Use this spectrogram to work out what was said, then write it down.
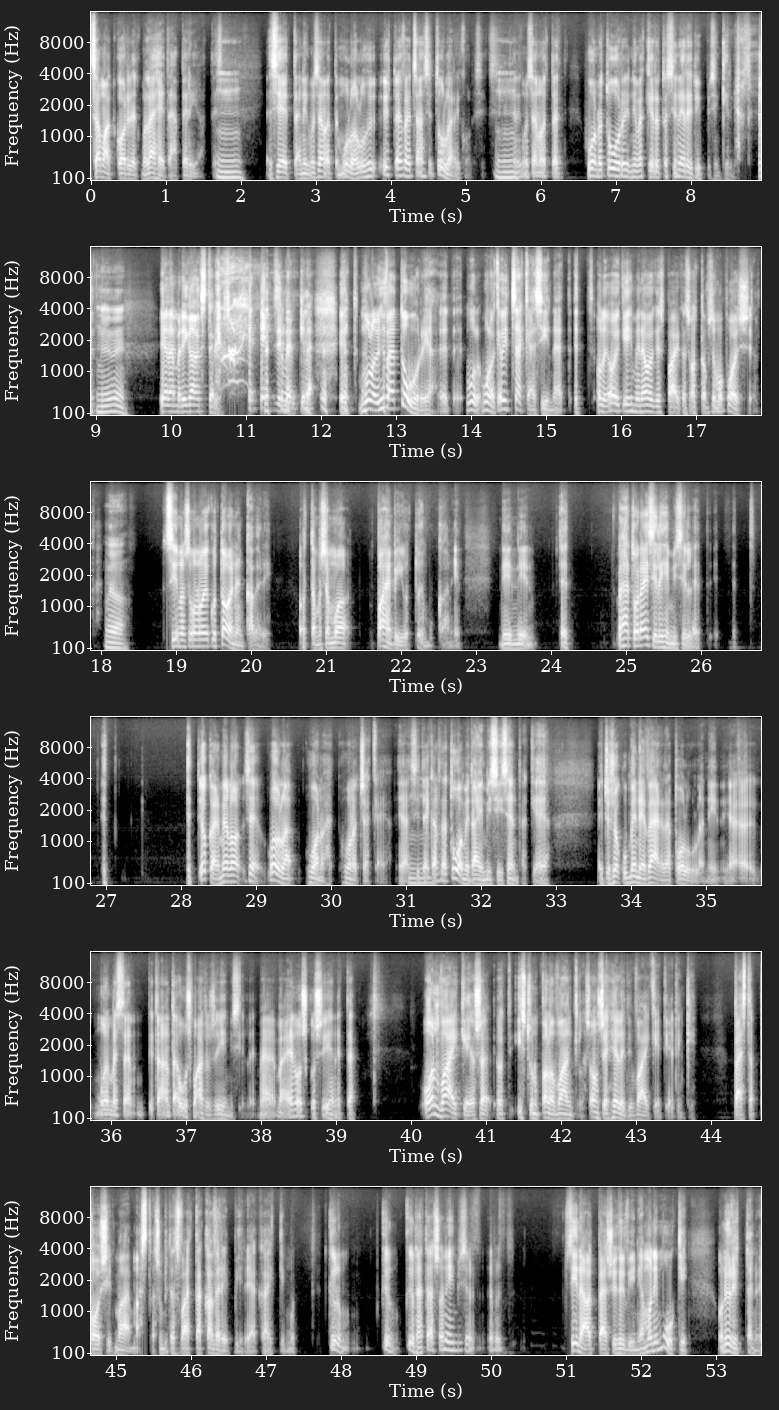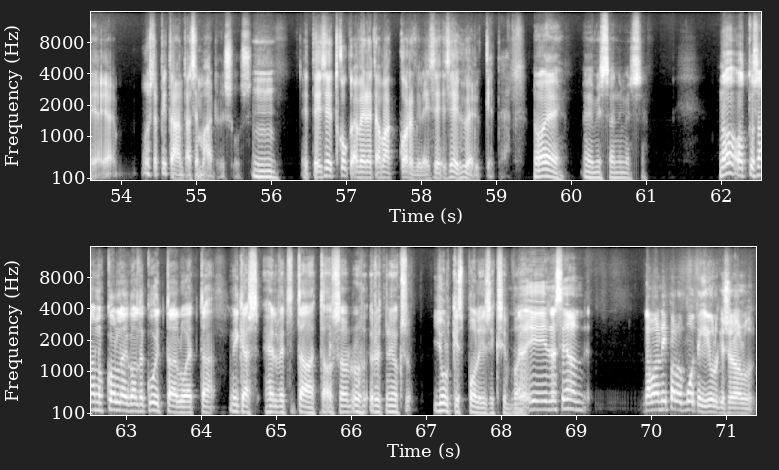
samat kortit, kun me lähdetään periaatteessa. Mm, Ja se, että niin kuin sanoin, että mulla on ollut yhtä hyvät chanssit tulla rikolliseksi. Mm. Ja niin kuin sanoin, että huono tuuri, niin mä kirjoittaisin erityyppisen kirjan. niin, niin. Elämäni gangsteri esimerkkinä. Että mulla oli hyvä tuuri. ja että mulla, mulla kävi säkä siinä, että, että oli oikea ihminen oikeassa paikassa ottamassa mua pois sieltä. Joo. Siinä olisi ollut joku toinen kaveri ottamassa mua pahempiin juttuihin mukaan. Niin, niin, niin että vähän tuoda esille ihmisille, että, että, että, että jokainen meillä on, se voi olla huono, huono tsäkä ja, ja mm. sitä ei kannata tuomita ihmisiä sen takia. Ja, että jos joku menee väärällä polulla, niin ja mun mielestä pitää antaa uusi mahdollisuus ihmisille. Mä, mä en usko siihen, että on vaikea, jos sä oot istunut paljon vankilassa. On se helvetin vaikea tietenkin päästä pois siitä maailmasta. Sun pitäisi vaihtaa kaveripiiriä ja kaikki, mutta kyllä, kyllä, kyllähän tässä on ihmisiä, sinä olet päässyt hyvin ja moni muukin on yrittänyt ja, ja muista pitää antaa se mahdollisuus. Mm. Että ei se, että koko ajan vedetään vaan korville, ei se, se ei hyödy ketään. No ei, ei missään nimessä. No, ootko saanut kollegoilta kuittailu, että mikäs helvetti tämä, että onko yrittänyt joku julkispoliisiksi vai? No, ei, no se on, no mä oon niin paljon muutenkin julkisuudessa ollut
